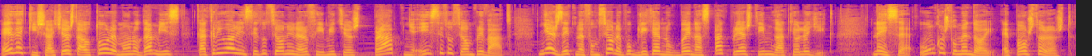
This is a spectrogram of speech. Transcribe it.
Edhe kisha që është autore e monogamisë ka krijuar institucionin e rrëfimit që është prapë një institucion privat. Njerëzit me funksione publike nuk bëjnë aspak përjashtim nga kjo logjikë. Nejse, unë kështu mendoj, e poshtër është.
